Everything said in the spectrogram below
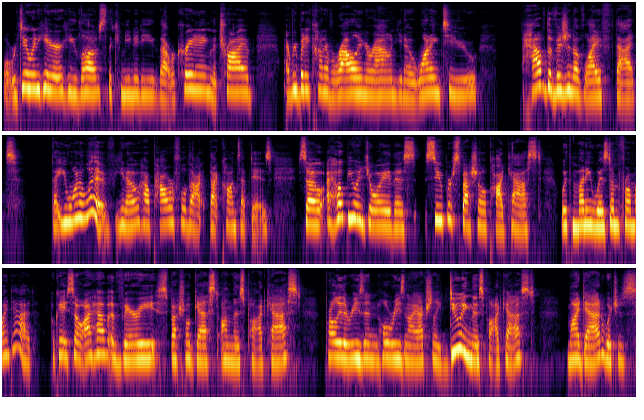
what we're doing here. He loves the community that we're creating, the tribe, everybody kind of rallying around, you know, wanting to have the vision of life that that you want to live, you know, how powerful that that concept is. So I hope you enjoy this super special podcast with money wisdom from my dad. Okay, so I have a very special guest on this podcast. Probably the reason, whole reason I actually doing this podcast. My dad, which is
